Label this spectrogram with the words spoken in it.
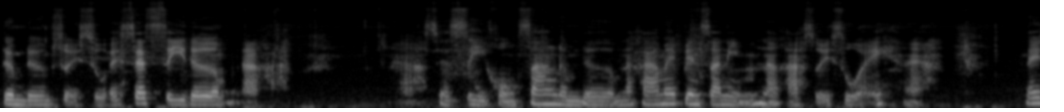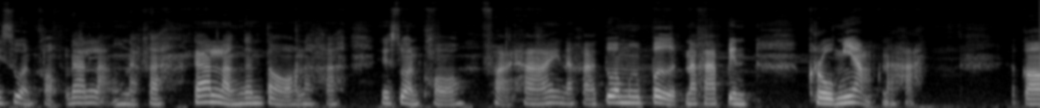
เดิมๆสวยๆเซตสีเดิมนะคะเซตสีโครงสร้างเดิมๆนะคะ ไม่เป็นสนิมนะคะสวยๆนะในส่วนของด้านหลังนะคะ ด้านหลังกันต่อนะคะ ในส่วนของฝาท้ายนะคะ ตัวมือเปิดนะคะเป็นโครเมียมนะคะ แล้วก็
